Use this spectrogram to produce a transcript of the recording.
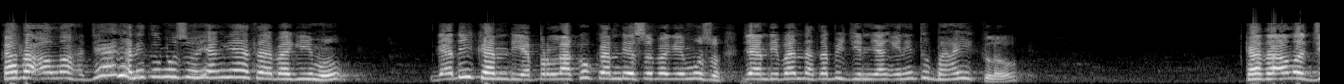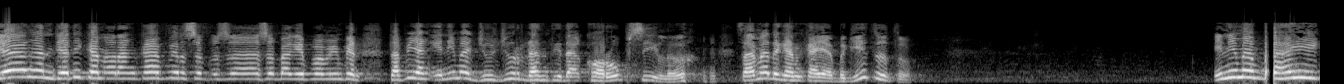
Kata Allah, jangan itu musuh yang nyata bagimu. Jadikan dia, perlakukan dia sebagai musuh. Jangan dibantah, tapi jin yang ini tuh baik loh. Kata Allah, jangan jadikan orang kafir se se sebagai pemimpin. Tapi yang ini mah jujur dan tidak korupsi loh. Sama dengan kayak begitu tuh. Ini mah baik.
